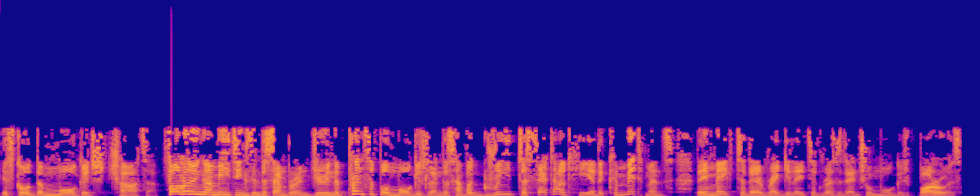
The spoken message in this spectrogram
It's called the Mortgage Charter. Following our meetings in December and June, the principal mortgage lenders have agreed to set out here the commitments they make to their regulated residential mortgage borrowers.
